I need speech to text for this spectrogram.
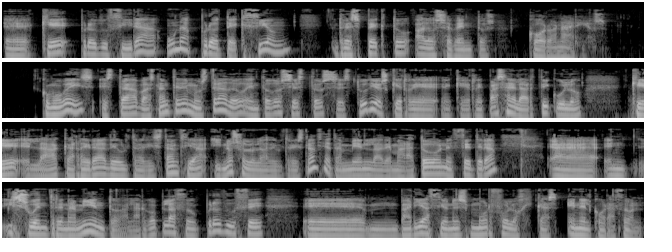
eh, que producirá una protección respecto a los eventos coronarios. Como veis, está bastante demostrado en todos estos estudios que, repasa el artículo que la carrera de ultradistancia, y no solo la de ultradistancia, también la de maratón, etcétera, eh, y su entrenamiento a largo plazo produce eh, variaciones morfológicas en el corazón,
